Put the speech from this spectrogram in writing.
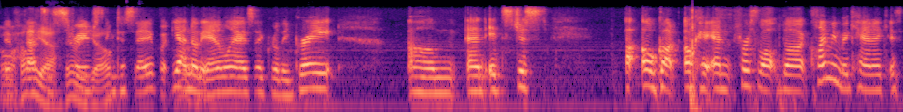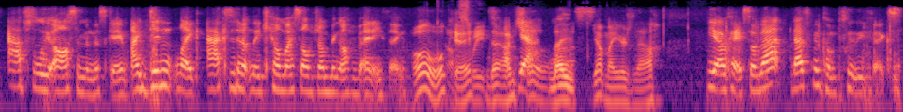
Oh, if hell that's yeah. a There we strange thing to say, but yeah, no, the animal AI is like really great. Um, and it's just. Uh, oh god. Okay. And first of all, the climbing mechanic is absolutely awesome in this game. I didn't like accidentally kill myself jumping off of anything. Oh, okay. sweet. Th- I'm Yeah. so, Nice. Yeah, my ears now. Yeah. Okay. So that that's been completely fixed.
